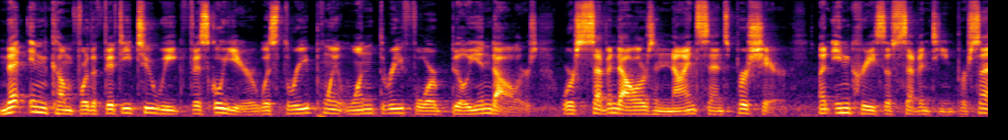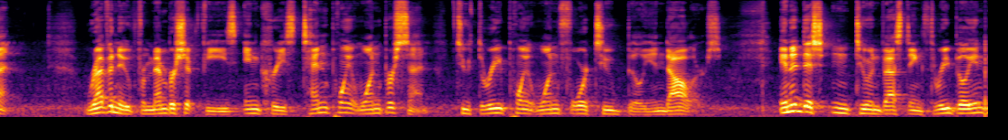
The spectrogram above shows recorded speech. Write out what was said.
Net income for the 52 week fiscal year was $3.134 billion, or $7.09 per share, an increase of 17%. Revenue from membership fees increased 10.1% to $3.142 billion. In addition to investing $3 billion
